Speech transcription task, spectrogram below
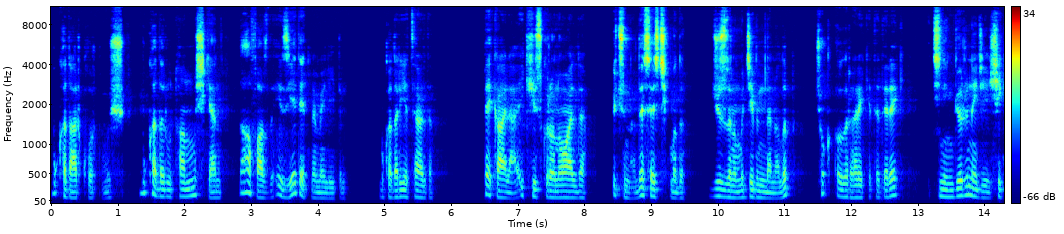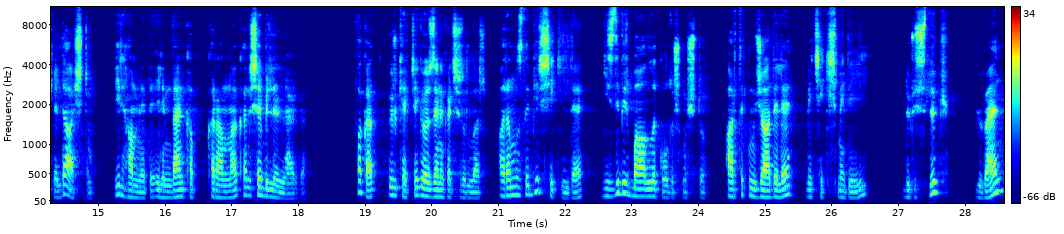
Bu kadar korkmuş, bu kadar utanmışken daha fazla eziyet etmemeliydim. Bu kadar yeterdi. Pekala 200 kron o halde. Üçünden de ses çıkmadı. Cüzdanımı cebimden alıp çok ağır hareket ederek içinin görüneceği şekilde açtım. Bir hamlede elimden kapıp karanlığa karışabilirlerdi. Fakat ürkekçe gözlerini kaçırdılar. Aramızda bir şekilde gizli bir bağlılık oluşmuştu. Artık mücadele ve çekişme değil, dürüstlük, güven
